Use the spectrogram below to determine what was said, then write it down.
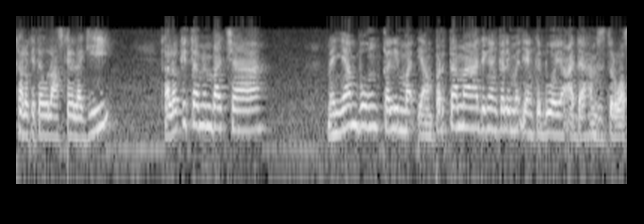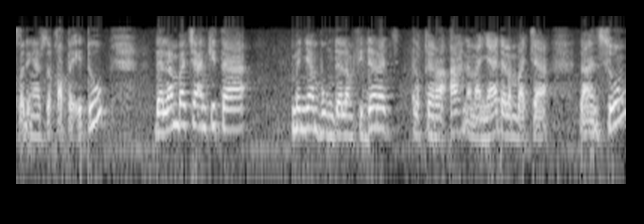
kalau kita ulang sekali lagi, kalau kita membaca menyambung kalimat yang pertama dengan kalimat yang kedua yang ada hamzatul wasl dengan hamzatul qata' itu, dalam bacaan kita menyambung dalam fidaraj al-qiraah namanya dalam baca langsung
